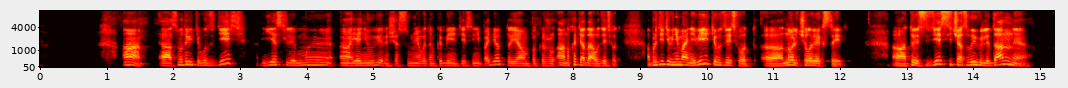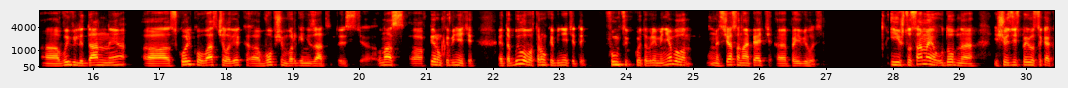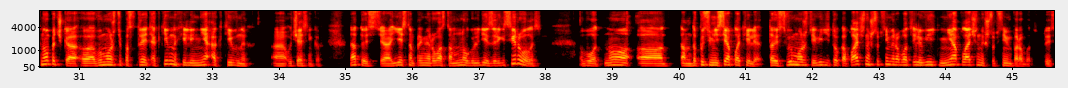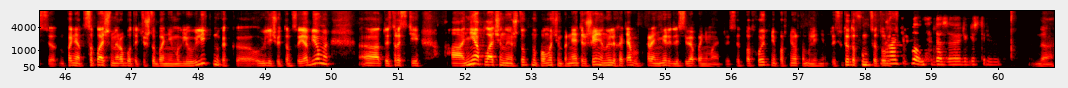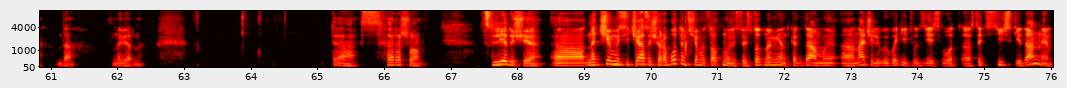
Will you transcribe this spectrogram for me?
А, а, смотрите, вот здесь, если мы... А, я не уверен, сейчас у меня в этом кабинете, если не пойдет, то я вам покажу. А, ну хотя да, вот здесь вот. Обратите внимание, видите, вот здесь вот 0 человек стоит. А, то есть здесь сейчас вывели данные, а, вывели данные а, сколько у вас человек а, в общем в организации. То есть э, у нас а, в первом кабинете это было, во втором кабинете этой функции какое-то время не было, сейчас она опять э, появилась. И что самое удобное, еще здесь появилась такая кнопочка, э, вы можете посмотреть активных или неактивных участников. Да, то есть есть, например, у вас там много людей зарегистрировалось, вот, но э, там, допустим, не все оплатили. То есть вы можете видеть только оплаченных, чтобы с ними работать, или увидеть неоплаченных, чтобы с ними поработать. То есть, э, понятно, с оплаченными работаете, чтобы они могли увеличить, ну, как э, увеличивать там свои объемы, э, то есть расти, а неоплаченные, чтобы, ну, помочь им принять решение, ну, или хотя бы, по крайней мере, для себя понимать. То есть это подходит мне партнер там или нет. То есть вот эта функция тоже... Ну, а диплом сюда зарегистрируют. Да, да, наверное. Так, хорошо. Следующее, а, над чем мы сейчас еще работаем, с чем мы столкнулись, то есть в тот момент, когда мы а, начали выводить вот здесь вот а, статистические данные,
